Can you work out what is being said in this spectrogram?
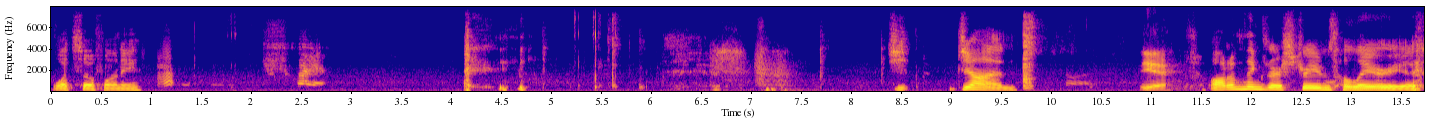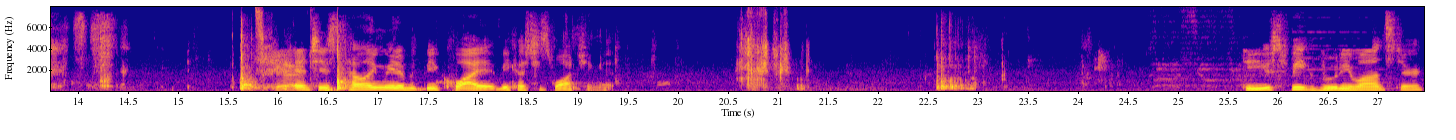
What's so funny? Quiet. J- John, Yeah. Autumn thinks our stream's hilarious. That's good. and she's telling me to be quiet because she's watching it. Do you speak booty monster?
